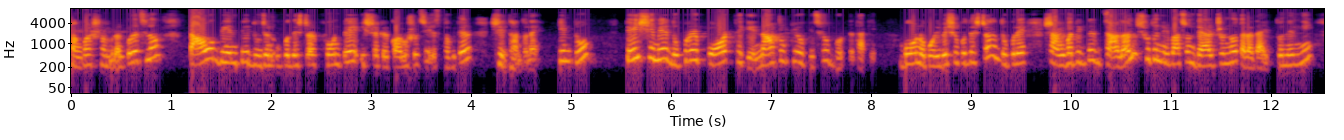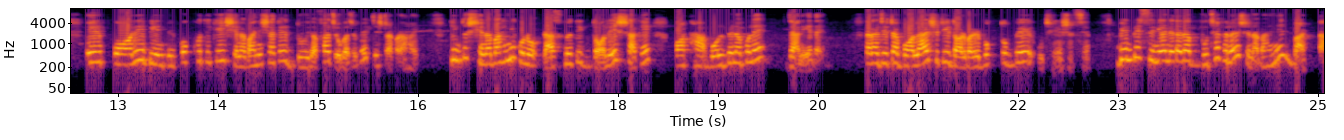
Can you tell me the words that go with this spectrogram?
সংবাদ সম্মেলন করেছিল, তাও বিএনপি দুজন উপদেষ্টার ফোন পেয়ে ইশরাকের কর্মসূচি স্থগিতের সিদ্ধান্ত নেয়। কিন্তু তেইশে মে দুপুরের পর থেকে নাটকীয় কিছু ঘটতে থাকে। বন ও পরিবেশ উপদেষ্টা দুপুরে সাংবাদিকদের জানান, শুধু নির্বাচন দেওয়ার জন্য তারা দায়িত্ব নেননি। এরপরে বিএনপির পক্ষ থেকে সেনাবাহিনীর সাথে দুই দফা যোগাযোগের চেষ্টা করা হয়। কিন্তু সেনাবাহিনী কোনো রাজনৈতিক দলের সাথে কথা বলবে না বলে জানিয়ে দেয়। তারা যেটা বলার সেটি দরবারের বক্তব্যে উঠে এসেছে। বিএনপির সিনিয়র নেতারা বুঝে ফেলেন সেনাবাহিনীর বার্তা।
